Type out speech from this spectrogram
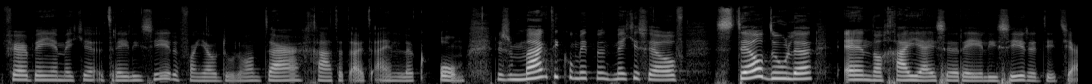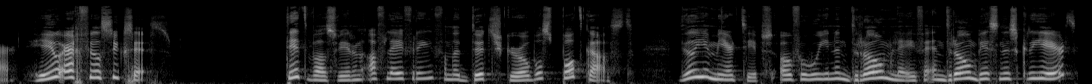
ver ben je met je het realiseren van jouw doelen? Want daar gaat het uiteindelijk om. Dus maak die commitment met jezelf. Stel doelen en dan ga jij ze realiseren dit jaar. Heel erg veel succes! Dit was weer een aflevering van de Dutch Girlboss podcast. Wil je meer tips over hoe je een droomleven en droombusiness creëert?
